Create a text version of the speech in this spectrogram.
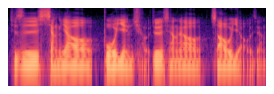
就是想要博眼球，就是想要招摇这样，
